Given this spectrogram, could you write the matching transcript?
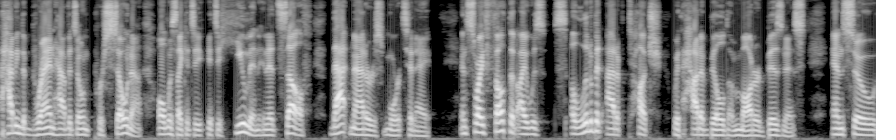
Having the brand have its own persona, almost like it's a it's a human in itself, that matters more today. And so I felt that I was a little bit out of touch with how to build a modern business. And so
